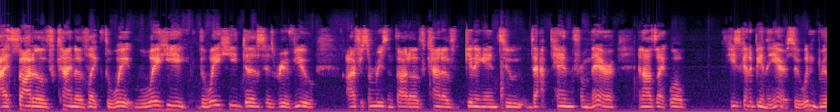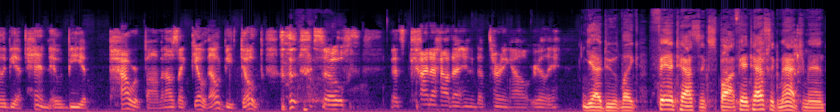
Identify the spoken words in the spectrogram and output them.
I thought of kind of like the way way he the way he does his rear view. I for some reason thought of kind of getting into that pin from there, and I was like, well, he's going to be in the air, so it wouldn't really be a pin; it would be a power bomb, and I was like, "Yo, that would be dope." so that's kind of how that ended up turning out, really. Yeah, dude, like fantastic spot, fantastic match, man.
